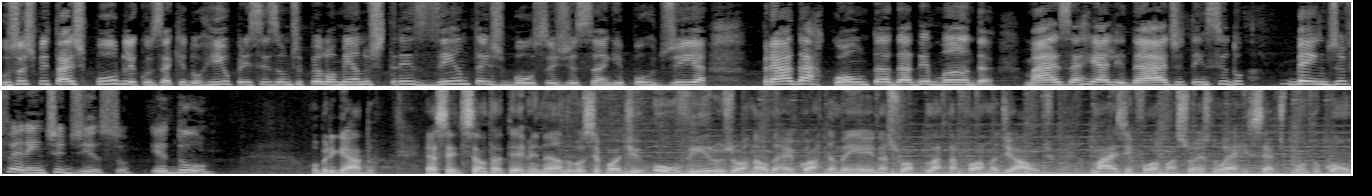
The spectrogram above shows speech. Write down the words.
os hospitais públicos aqui do Rio precisam de pelo menos 300 bolsas de sangue por dia para dar conta da demanda. Mas a realidade tem sido bem diferente disso. Edu. Obrigado. Essa edição está terminando. Você pode ouvir o Jornal da Record também aí na sua plataforma de áudio. Mais informações no r7.com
